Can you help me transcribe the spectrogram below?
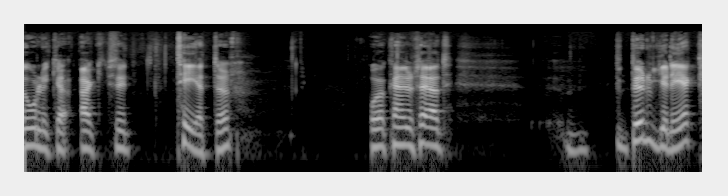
olika aktiviteter. Och jag kan ju säga att böljelek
